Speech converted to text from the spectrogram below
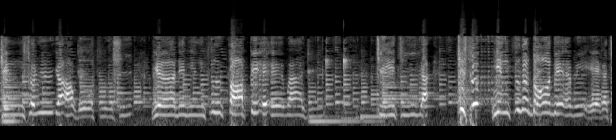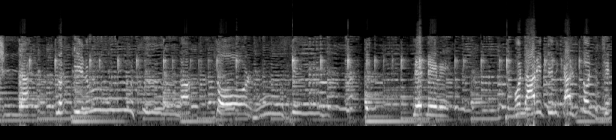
今说女呀，我仔细，有的银子高百万亿。姐姐呀，即使银子的脑袋为个起呀，我一路子那做路飞。那那位，我哪里对你干许多年情？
